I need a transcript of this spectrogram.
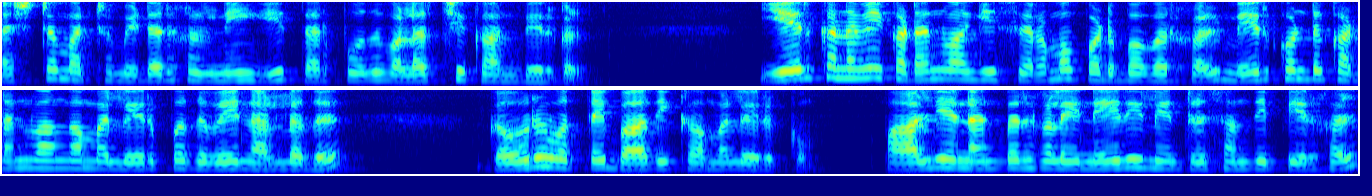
நஷ்டம் மற்றும் இடர்கள் நீங்கி தற்போது வளர்ச்சி காண்பீர்கள். ஏற்கனவே கடன் வாங்கி சிரமப்படுபவர்கள் மேற்கொண்டு கடன் வாங்காமல் இருப்பதுவே நல்லது. கௌரவத்தை பாதிக்காமல் இருக்கும். பால்ய நண்பர்களை நேரில் நின்று சந்திப்பீர்கள்.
